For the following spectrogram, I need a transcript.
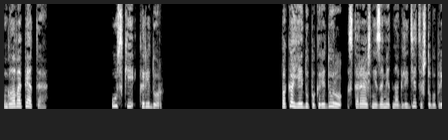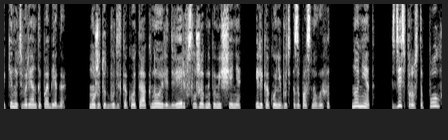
Глава пятая. Узкий коридор. Пока я иду по коридору, стараюсь незаметно оглядеться, чтобы прикинуть варианты побега. Может, тут будет какое-то окно или дверь в служебное помещение, или какой-нибудь запасной выход. Но нет, здесь просто пол,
